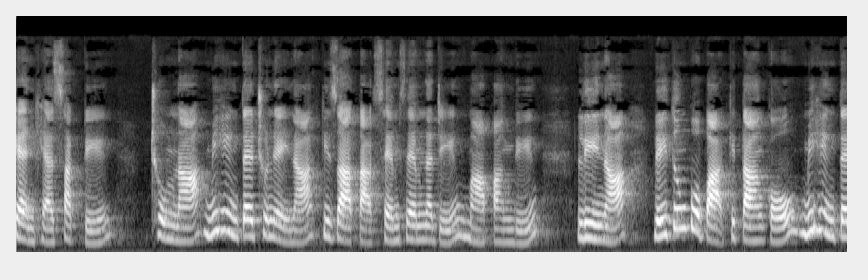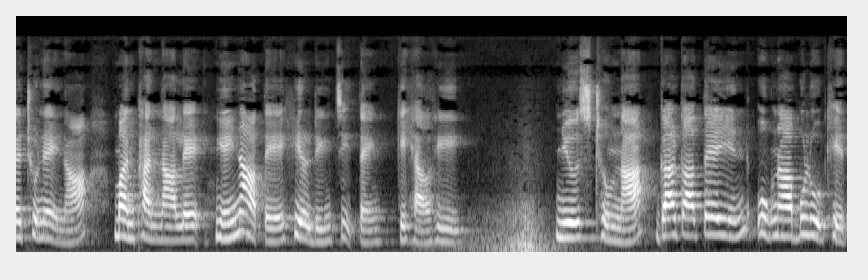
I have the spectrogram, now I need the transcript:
ကန်ခဲဆက်တင်းထုံနာမိဟင်တဲ့ထုနေနာကိဇာတာဆမ်ဆမ်နာတင်းမာပန်းတင်းလီနာလေတုံပပကိတန်ကိုမိဟင်တဲ့ထုနေနာမန်ဖန်နာလေငိနာတဲ့ဟီလ်ဒင်းချီတဲ့ကိဟယ်ဟီ news thumna garkate in ukna bulu khit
